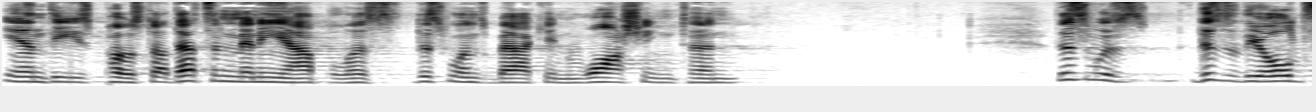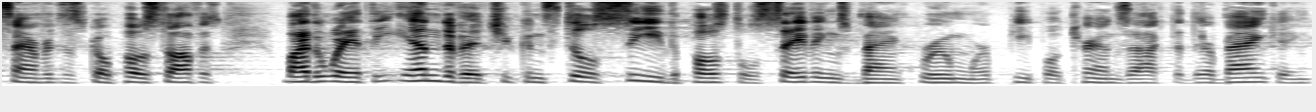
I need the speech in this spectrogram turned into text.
in these post. That's in Minneapolis. This one's back in Washington. This, was, this is the old San Francisco post office. By the way, at the end of it, you can still see the postal savings bank room where people transacted their banking.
